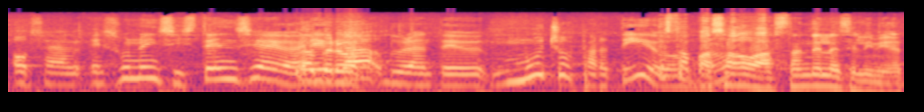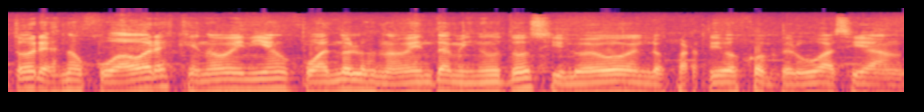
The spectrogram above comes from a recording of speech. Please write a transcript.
o sea, es una insistencia de Gareca durante muchos partidos. Esto ha ¿no? pasado bastante en las eliminatorias, ¿no? Jugadores que no venían jugando los 90 minutos y luego en los partidos con Perú hacían,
